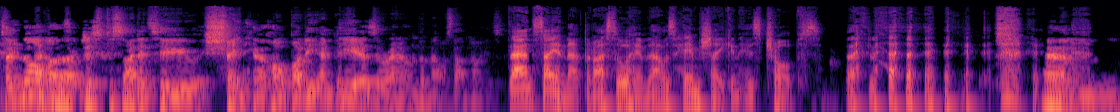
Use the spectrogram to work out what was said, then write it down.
so Norma just decided to shake her whole body and ears around, and that was that noise. Dan's saying that, but I saw him. That was him shaking his chops. Um,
